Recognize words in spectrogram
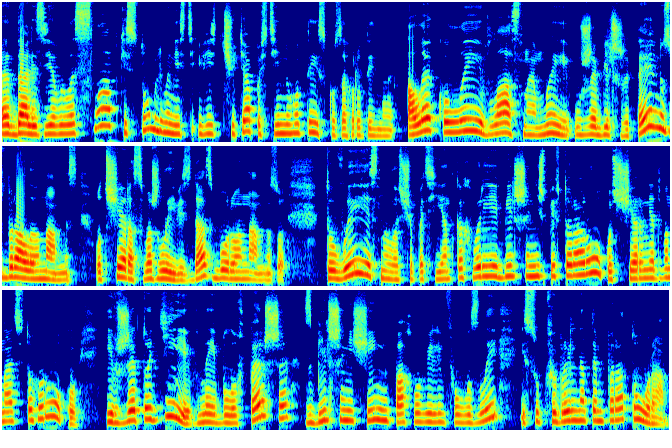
Е, Далі з'явилась слабкість, стомлюваність і відчуття постійного тиску за грудиною. Але коли власне, ми вже більш ретельно збирали анамнез, от ще раз важливість да, збору анамнезу, то вияснилось, що пацієнтка хворіє більше ніж півтора року, з червня 2012 року. І вже тоді в неї було вперше збільшені щільні пахові лімфовузли і субфібрильна температура.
